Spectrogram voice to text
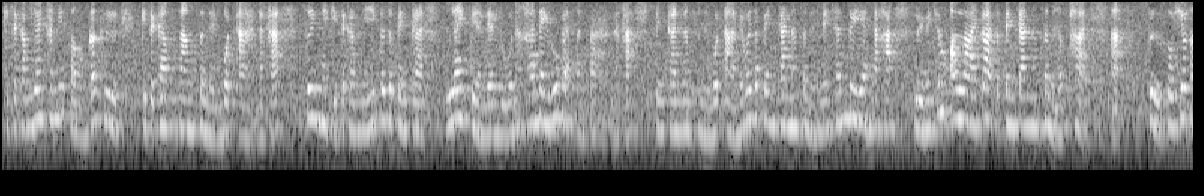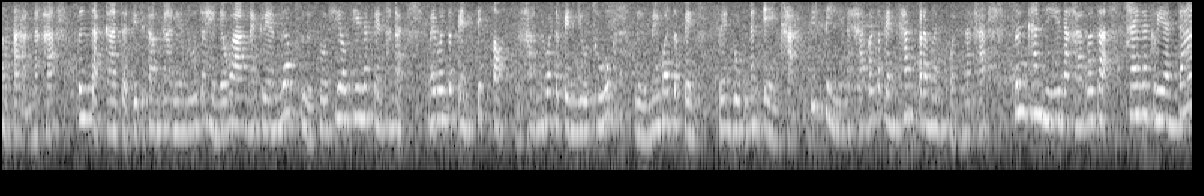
กิจกรรมย่อยขั้นที่ 2 ก็คือกิจกรรมนำเสนอบทอ่านนะคะ ซึ่งในกิจกรรมนี้ก็จะเป็นการแลกเปลี่ยนเรียนรู้นะคะ ในรูปแบบต่างๆนะคะ เป็นการนำเสนอบทอ่าน ไม่ว่าจะเป็นการนำเสนอในชั้นเรียนนะคะ หรือในช่วงออนไลน์ก็อาจจะเป็นการนำเสนอผ่านอะ สื่อโซเชียลต่างๆนะคะ ซึ่งจากการจัดกิจกรรมการเรียนรู้จะเห็นได้ว่านักเรียนเลือกสื่อโซเชียลที่นักเรียนถนัด ไม่ว่าจะเป็น TikTok นะคะ ไม่ว่าจะเป็น YouTube หรือไม่ว่าจะเป็น Facebook นั่นเองค่ะ ที่สี่นะคะก็จะเป็นขั้นประเมินผลนะคะ ซึ่งขั้นนี้นะคะก็จะให้นักเรียนได้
